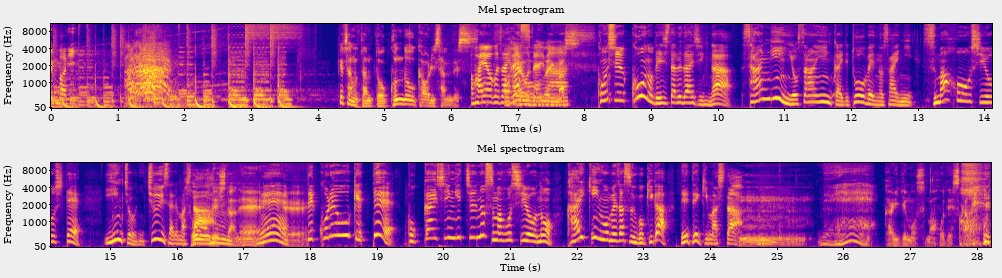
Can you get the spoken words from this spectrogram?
現場に。今朝の担当近藤香織さんです。おはようございおはようますございます。今週河野デジタル大臣が参議院予算委員会で答弁の際にスマホを使用して委員長に注意されました。そうでしたね。ねえ。ええ。でこれを受けて国会審議中のスマホ使用の解禁を目指す動きが出てきました。ね会でもスマホですか。え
